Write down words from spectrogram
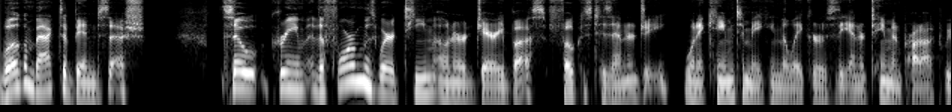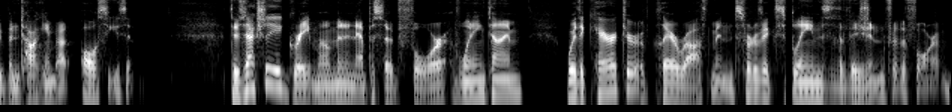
Welcome back to Binge Sesh. So, Kareem, the forum was where team owner Jerry Buss focused his energy when it came to making the Lakers the entertainment product we've been talking about all season. There's actually a great moment in episode four of Winning Time where the character of Claire Rothman sort of explains the vision for the forum.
